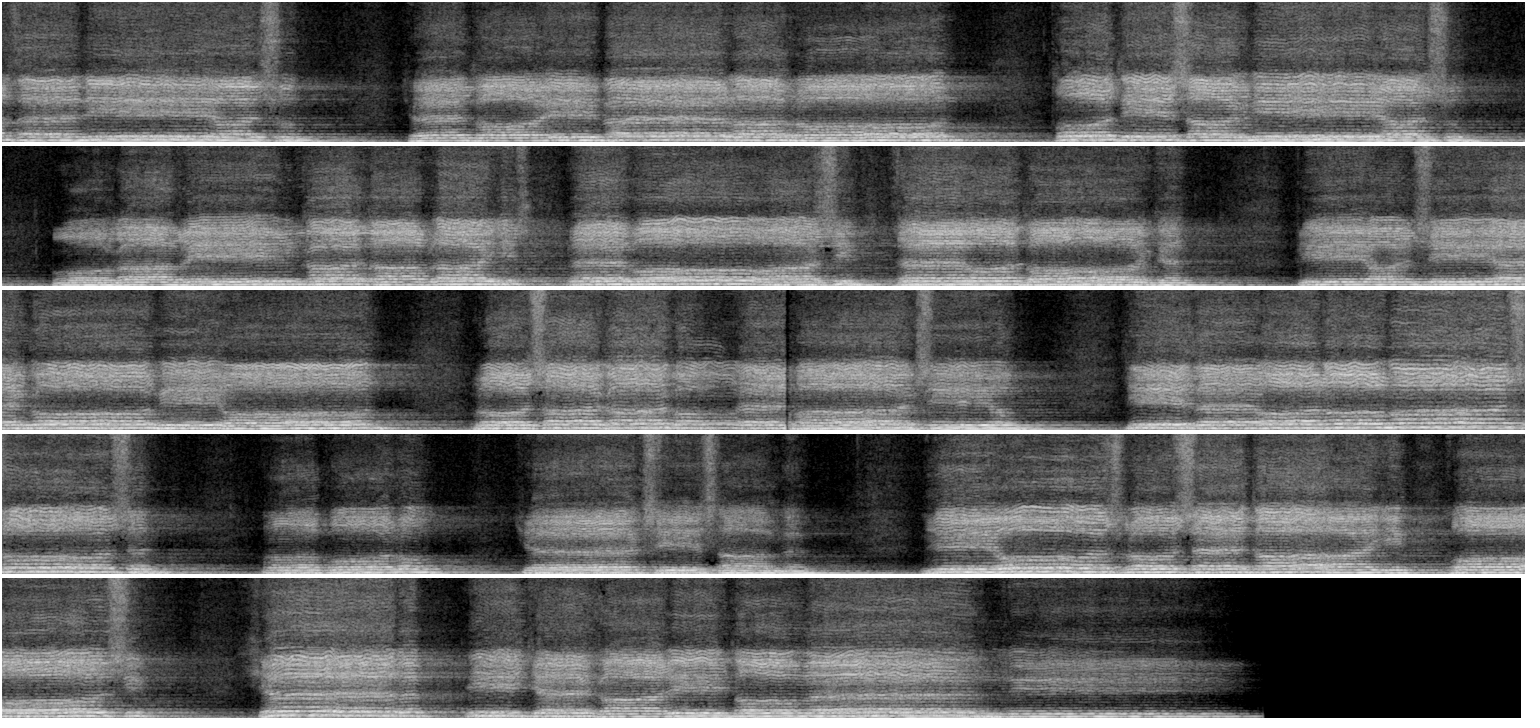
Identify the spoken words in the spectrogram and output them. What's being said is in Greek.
αρθενία και το υπεραγρόν το της αγνίας σου ο Γαβρίλ καταπλάγης Δεν. Διός δροσετά. Χαίρε, και χαρίτομαι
